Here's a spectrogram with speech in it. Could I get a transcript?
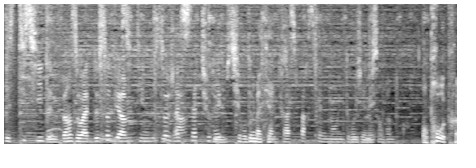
pesticides, de benzoate de sodium, de soja saturé, de sirop de matière grasse partiellement hydrogénée. 223. Entre autres.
